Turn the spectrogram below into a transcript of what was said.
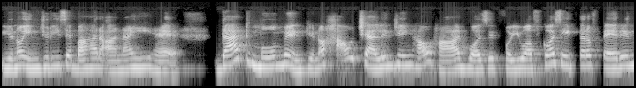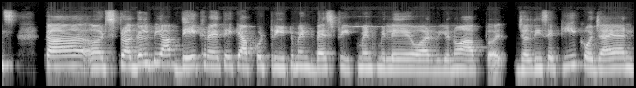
यू नो इंजरी से बाहर आना ही है. That moment, you know, how challenging, how hard was it for you? Of course, एक तरफ़ पेरेंट्स का स्ट्रगल uh, भी आप देख रहे थे कि आपको ट्रीटमेंट बेस्ट ट्रीटमेंट मिले और यू you नो know, आप जल्दी से ठीक हो जाए एंड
